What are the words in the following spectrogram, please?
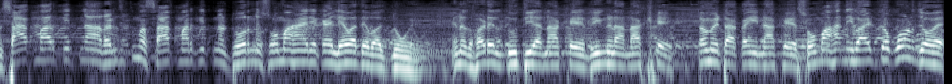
શાક માર્કેટના રણજીતમાં શાક માર્કેટના ઢોરને સોમા હારે કાંઈ લેવા દેવા જ ન હોય. એને તો હળેલ દૂધિયા નાખે, રીંગણા નાખે, ટમેટા કઈ નાખે. સોમાહાની વાટ તો કોણ જોવે?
